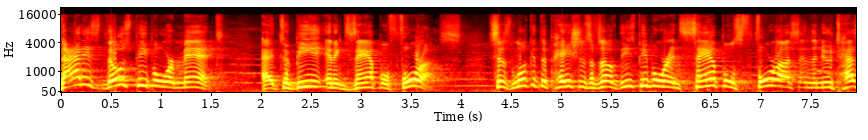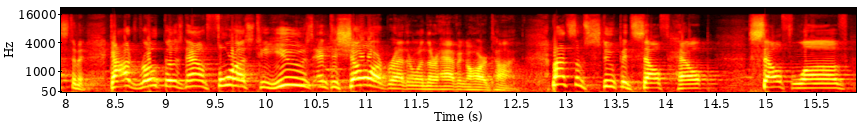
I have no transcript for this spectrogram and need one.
That is, those people were meant uh, to be an example for us. It says, look at the patience of Job. These people were ensamples for us in the New Testament. God wrote those down for us to use and to show our brethren when they're having a hard time. Not some stupid self-help self-love,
